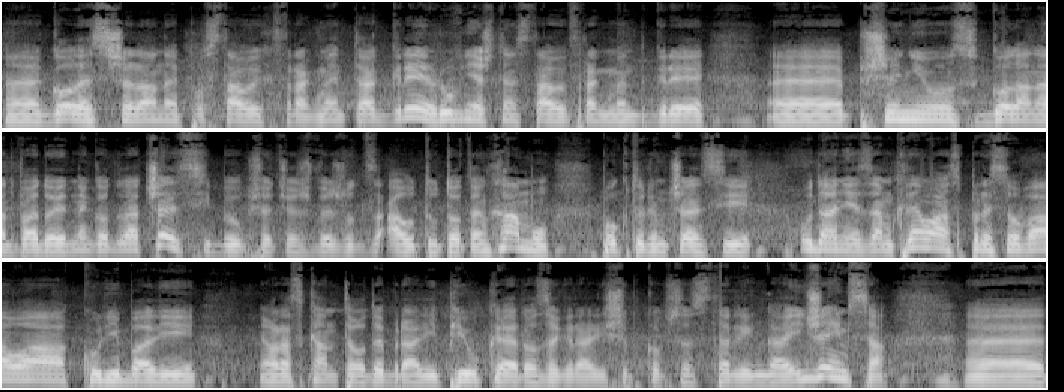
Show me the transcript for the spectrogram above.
e, gole strzelane po stałych fragmentach gry, również ten stały fragment gry e, przyniósł gola na 2 do 1 dla Chelsea. Był przecież wyrzut z autu Tottenhamu, po którym Chelsea udanie zamknęła, spresowała, Kulibali oraz Kante odebrali piłkę, rozegrali szybko przez Sterlinga i Jamesa. E,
